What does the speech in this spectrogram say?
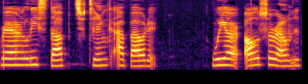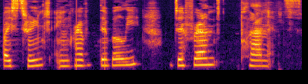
rarely stop to think about it. We are all surrounded by strange, incredibly different planets.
